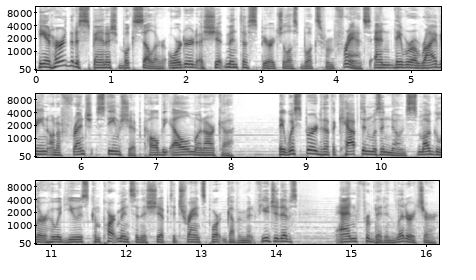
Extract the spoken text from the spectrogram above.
He had heard that a Spanish bookseller ordered a shipment of spiritualist books from France, and they were arriving on a French steamship called the El Monarca. They whispered that the captain was a known smuggler who had used compartments in the ship to transport government fugitives and forbidden literature.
